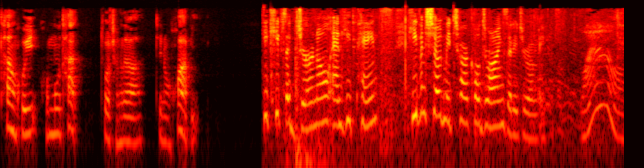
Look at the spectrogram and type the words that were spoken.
炭灰或木炭做成的这种画笔。He keeps a journal and he paints. He even showed me charcoal drawings that he drew me. Wow.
